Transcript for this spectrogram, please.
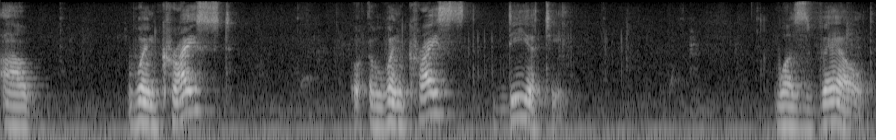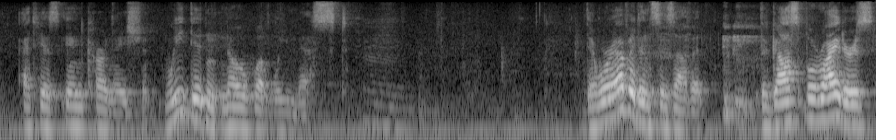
Uh, when Christ, when Christ's deity was veiled at his incarnation, we didn't know what we missed. There were evidences of it. The gospel writers,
